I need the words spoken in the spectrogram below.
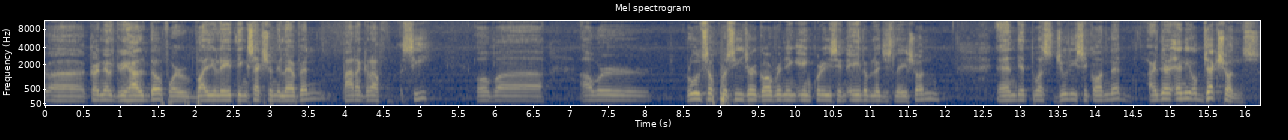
uh, Colonel Grijaldo for violating Section 11, Paragraph C of uh, our Rules of Procedure governing inquiries in aid of legislation, and it was duly seconded. Are there any objections?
